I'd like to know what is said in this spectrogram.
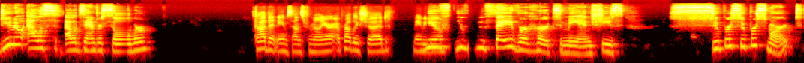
Do you know Alice Alexandra Silber? God, that name sounds familiar. I probably should. Maybe you, do. you you favor her to me, and she's super super smart,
